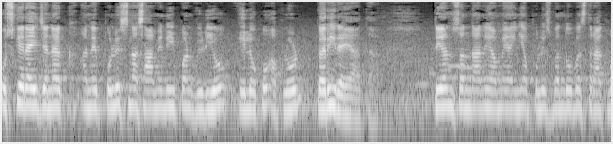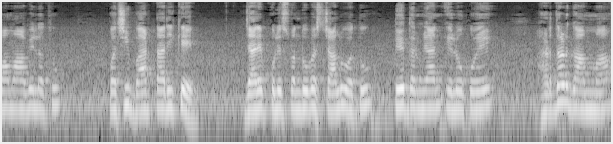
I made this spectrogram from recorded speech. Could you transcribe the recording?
ઉશ્કેરાઈજનક અને પોલીસના સામેની પણ વીડિયો એ લોકો અપલોડ કરી રહ્યા હતા. તે અનુસંધાને અમે અહીંયા પોલીસ બંદોબસ્ત રાખવામાં આવેલ હતું. પછી બાર તારીખે જ્યારે પોલીસ બંદોબસ્ત ચાલુ હતું, તે દરમિયાન એ લોકોએ હળદળ ગામમાં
